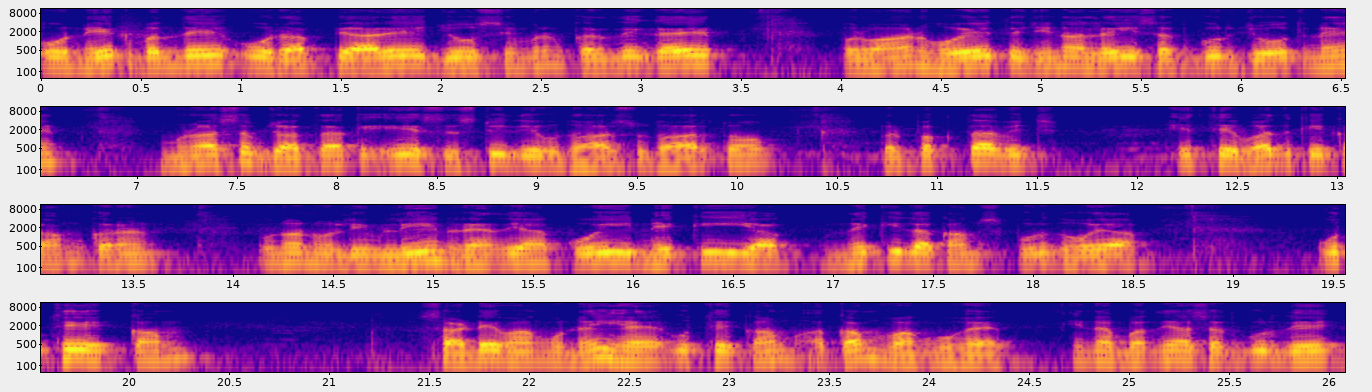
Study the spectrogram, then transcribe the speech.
ਉਹ ਨੇਕ ਬੰਦੇ, ਉਹ ਰੱਬ ਪਿਆਰੇ ਜੋ ਸਿਮਰਨ ਕਰਦੇ ਗਏ, ਪ੍ਰਵਾਨ ਹੋਏ ਤੇ ਜਿਨ੍ਹਾਂ ਲਈ ਸਤਗੁਰ ਜੋਤ ਨੇ ਮੁਨਾਸਬ ਜਾਤਾ ਕਿ ਇਹ ਸ੍ਰਿਸ਼ਟੀ ਦੇ ਉਧਾਰ ਸੁਧਾਰ ਤੋਂ ਪਰਪਕਤਾ ਵਿੱਚ ਇੱਥੇ ਵੱਧ ਕੇ ਕੰਮ ਕਰਨ। ਉਹਨਾਂ ਨੂੰ ਲਿਵਲੀਨ ਰਹਿੰਦਿਆਂ ਕੋਈ ਨੇਕੀ ਜਾਂ ਨੇਕੀ ਦਾ ਕੰਮ ਸਪੁਰਦ ਹੋਇਆ। ਉਥੇ ਕੰਮ ਸਾਡੇ ਵਾਂਗੂ ਨਹੀਂ ਹੈ, ਉਥੇ ਕੰਮ ਅਕਮ ਵਾਂਗੂ ਹੈ। ਇਹਨਾਂ ਬੰਦਿਆਂ ਸਤਗੁਰ ਦੇ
